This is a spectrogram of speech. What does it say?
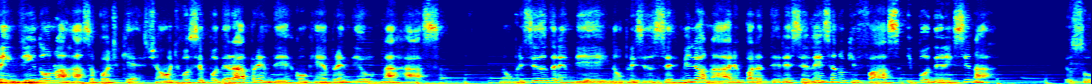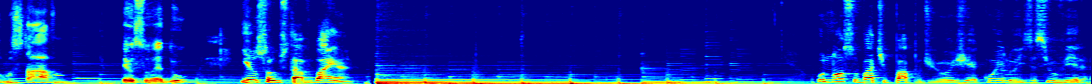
Bem-vindo ao Na Raça Podcast, onde você poderá aprender com quem aprendeu na raça. Não precisa ter MBA, não precisa ser milionário para ter excelência no que faz e poder ensinar. Eu sou o Gustavo. Eu sou o Edu. E eu sou o Gustavo Baiano. O nosso bate-papo de hoje é com Heloísa Silveira,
